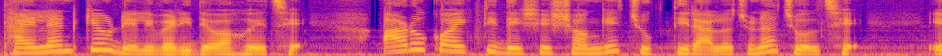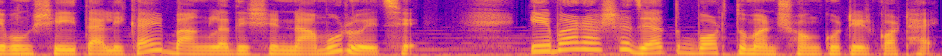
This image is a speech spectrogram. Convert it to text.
থাইল্যান্ডকেও ডেলিভারি দেওয়া হয়েছে। আরও কয়েকটি দেশের সঙ্গে চুক্তির আলোচনা চলছে, এবং সেই তালিকায় বাংলাদেশের নামও রয়েছে। এবার আসা যাক বর্তমান সংকটের কথায়।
